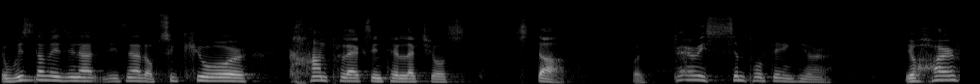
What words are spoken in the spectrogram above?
The wisdom is not, is not obscure, complex intellectual s- stuff, but very simple thing here. Your heart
